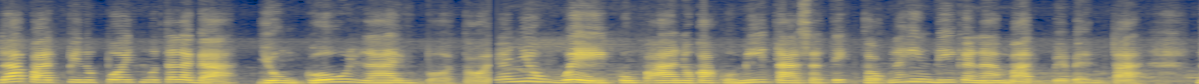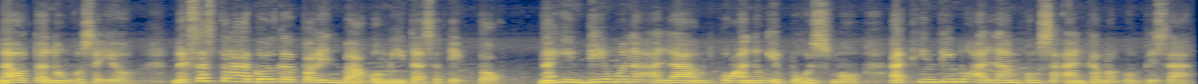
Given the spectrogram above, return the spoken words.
dapat pinupoint mo talaga yung go live button. Yan yung way kung paano ka kumita sa TikTok na hindi ka na magbebenta. Now, tanong ko sa iyo, nagsastruggle ka pa rin ba kumita sa TikTok? na hindi mo na alam kung anong i-post mo at hindi mo alam kung saan ka mag-umpisa?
